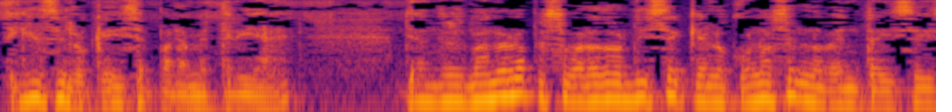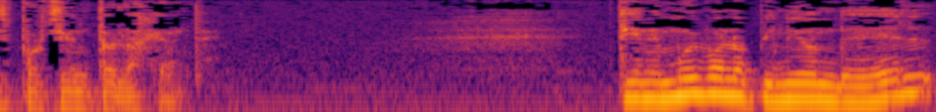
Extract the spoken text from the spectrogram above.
fíjense lo que dice parametría, ¿eh? de Andrés Manuel López Obrador dice que lo conoce el 96% de la gente. Tiene muy buena opinión de él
